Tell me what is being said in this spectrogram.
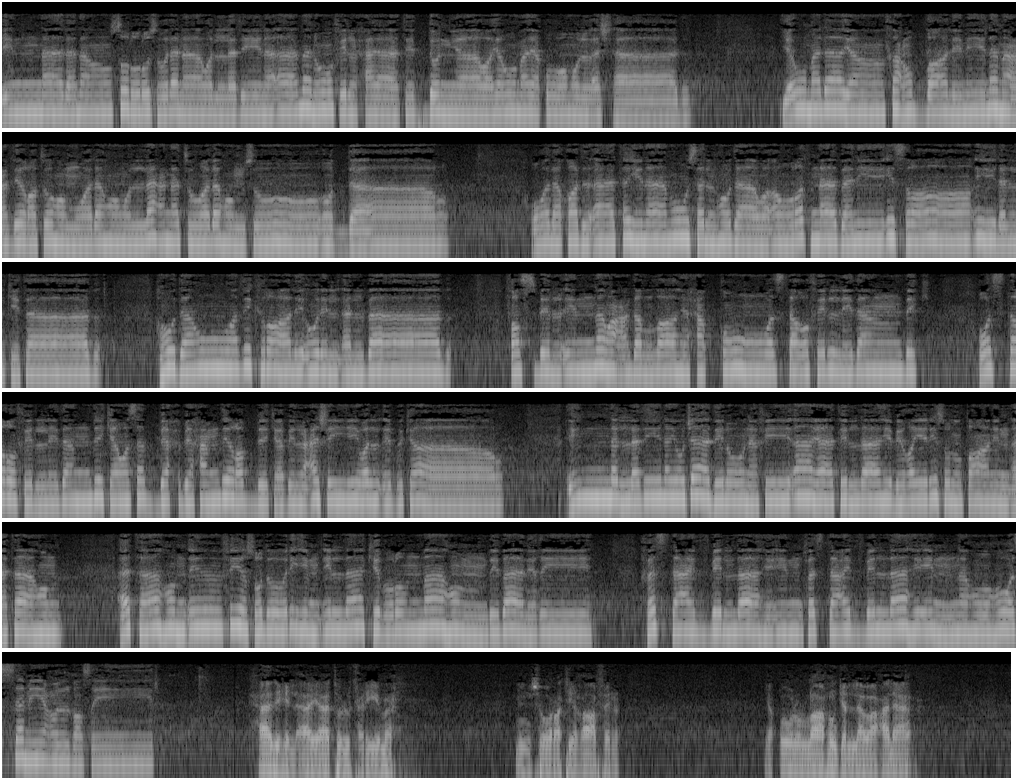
أنا لننصر رسلنا والذين امنوا في الحياة الدنيا ويوم يقوم الاشهاد يوم لا ينفع الظالمين معذرتهم ولهم اللعنه ولهم سوء الدار ولقد اتينا موسى الهدى واورثنا بني اسرائيل الكتاب هدى وذكرى لأولي الألباب. فاصبر إن وعد الله حق واستغفر لذنبك واستغفر لذنبك وسبح بحمد ربك بالعشي والإبكار. إن الذين يجادلون في آيات الله بغير سلطان أتاهم أتاهم إن في صدورهم إلا كبر ما هم ببالغيه. فاستعذ بالله إن فاستعذ بالله إنه هو السميع البصير. هذه الآيات الكريمة من سورة غافر. يقول الله جل وعلا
